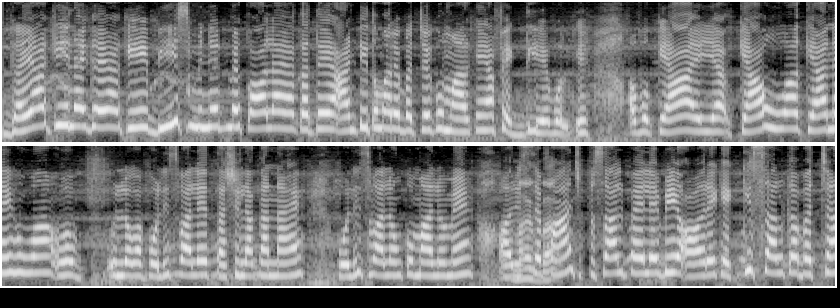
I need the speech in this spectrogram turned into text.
गया कि नहीं गया कि 20 मिनट में कॉल आया कहते आंटी तुम्हारे बच्चे को मार के यहाँ फेंक दिए बोल के। अब वो क्या है या क्या हुआ क्या नहीं हुआ वो उन लोगों पुलिस वाले तशीला करना है पुलिस वालों को मालूम है। और इससे पाँच साल पहले भी और एक इक्कीस साल का बच्चा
